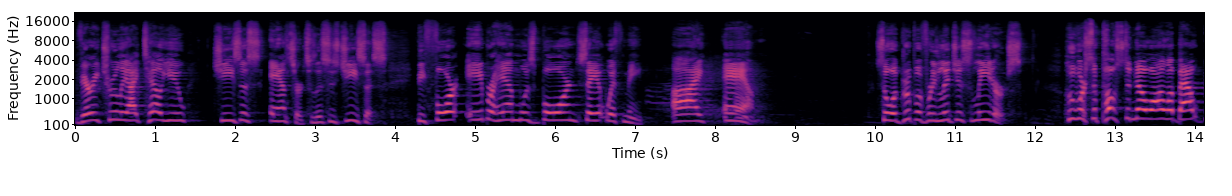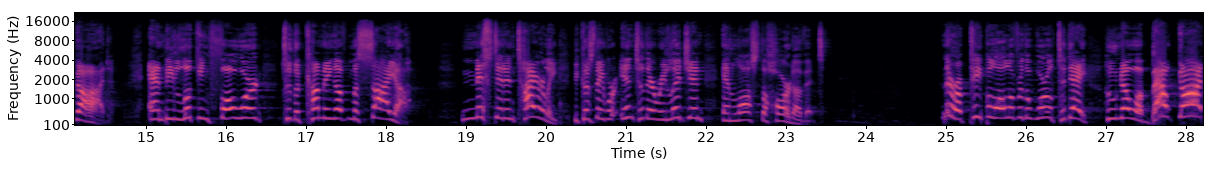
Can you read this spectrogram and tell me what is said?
Very truly I tell you, Jesus answered. So this is Jesus. Before Abraham was born, say it with me, I am. So a group of religious leaders who were supposed to know all about God and be looking forward to the coming of Messiah missed it entirely because they were into their religion and lost the heart of it. And there are people all over the world today who know about God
